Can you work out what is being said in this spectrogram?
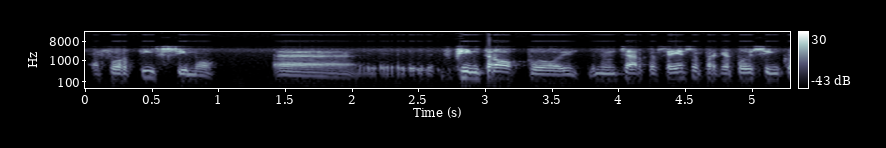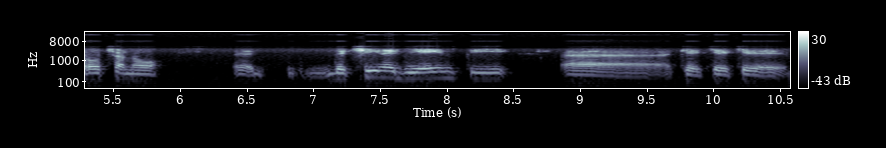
è fortissimo, eh, fin troppo in, in, un certo senso perché poi si incrociano eh, decine di enti eh, che, che, che,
